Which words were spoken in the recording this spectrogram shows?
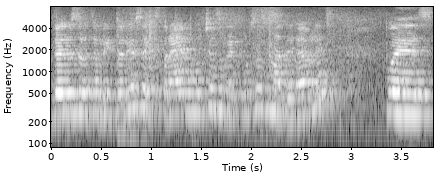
de nuestro territorio se extraen muchos recursos maderables pues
